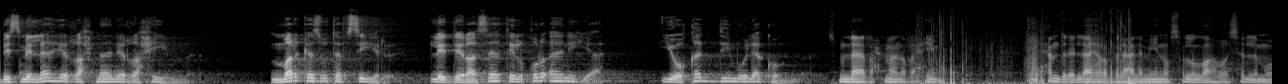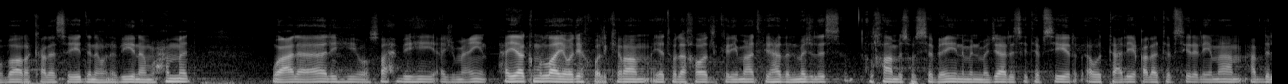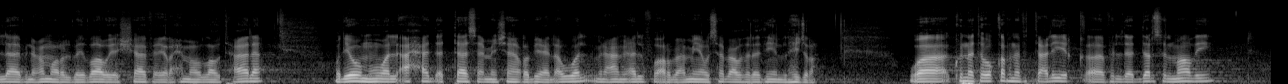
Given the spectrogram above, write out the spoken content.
بسم الله الرحمن الرحيم. مركز تفسير للدراسات القرآنية يقدم لكم. بسم الله الرحمن الرحيم. الحمد لله رب العالمين وصلى الله وسلم وبارك على سيدنا ونبينا محمد وعلى آله وصحبه أجمعين. حياكم الله أيها الإخوة الكرام أيتها الأخوات الكريمات في هذا المجلس الخامس والسبعين من مجالس تفسير أو التعليق على تفسير الإمام عبد الله بن عمر البيضاوي الشافعي رحمه الله تعالى. واليوم هو الأحد التاسع من شهر ربيع الأول من عام 1437 للهجرة. وكنا توقفنا في التعليق في الدرس الماضي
